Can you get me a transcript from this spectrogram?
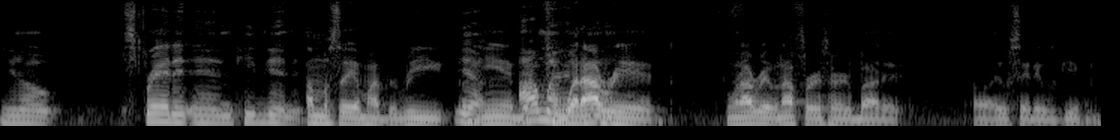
you know spread it and keep getting it I'm gonna say I'm gonna have to read Yeah, again, but I'ma- from what I read, from what I read when I first heard about it, uh, it was said they was given.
